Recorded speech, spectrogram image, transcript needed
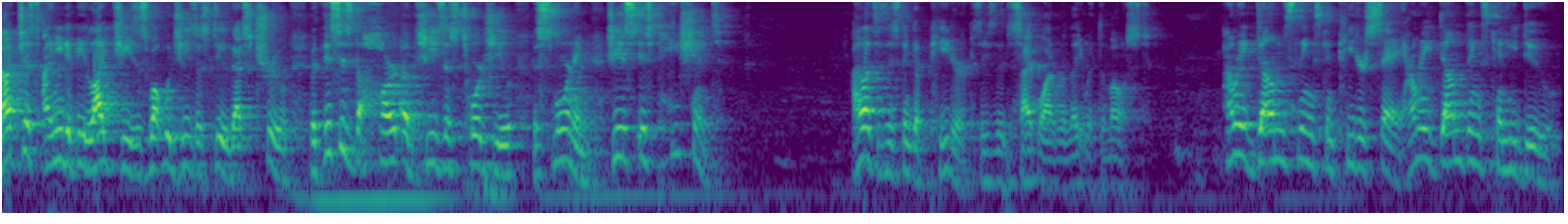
Not just, I need to be like Jesus. What would Jesus do? That's true. But this is the heart of Jesus towards you this morning. Jesus is patient. I like to just think of Peter because he's the disciple I relate with the most. How many dumb things can Peter say? How many dumb things can he do?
